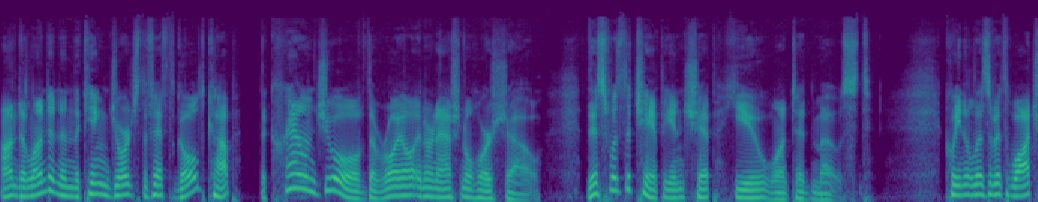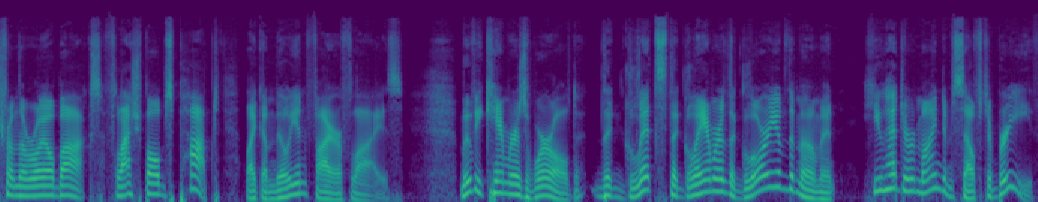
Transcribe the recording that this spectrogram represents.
On to London and the King George V Gold Cup, the crown jewel of the Royal International Horse Show. This was the championship Hugh wanted most. Queen Elizabeth watched from the royal box. Flashbulbs popped like a million fireflies. Movie cameras whirled. The glitz, the glamour, the glory of the moment. Hugh had to remind himself to breathe.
